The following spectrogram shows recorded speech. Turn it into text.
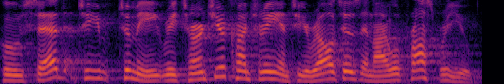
who said to, you, to me, Return to your country and to your relatives, and I will prosper you.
